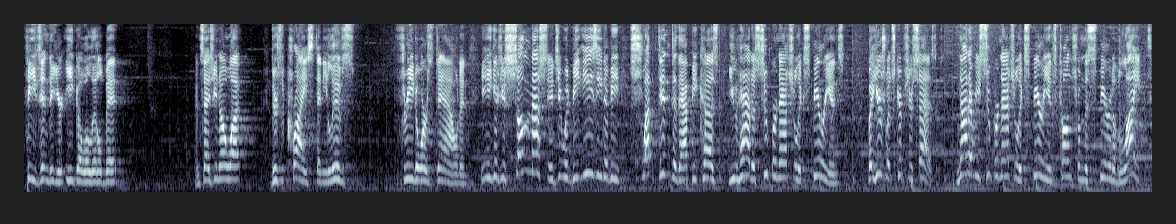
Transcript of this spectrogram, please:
Feeds into your ego a little bit and says, You know what? There's a Christ and he lives three doors down and he gives you some message, it would be easy to be swept into that because you had a supernatural experience. But here's what Scripture says not every supernatural experience comes from the spirit of light,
